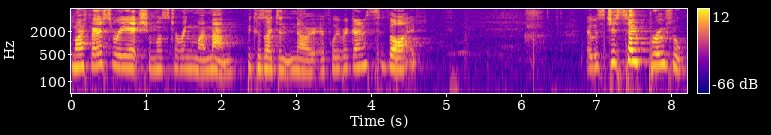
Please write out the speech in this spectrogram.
My first reaction was to ring my mum because I didn't know if we were going to survive. It was just so brutal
